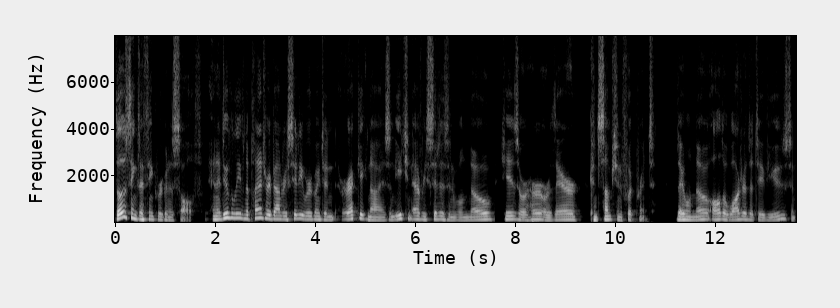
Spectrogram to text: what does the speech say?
Those things I think we're going to solve. And I do believe in the planetary boundary city, we're going to recognize, and each and every citizen will know his or her or their consumption footprint. They will know all the water that they've used and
